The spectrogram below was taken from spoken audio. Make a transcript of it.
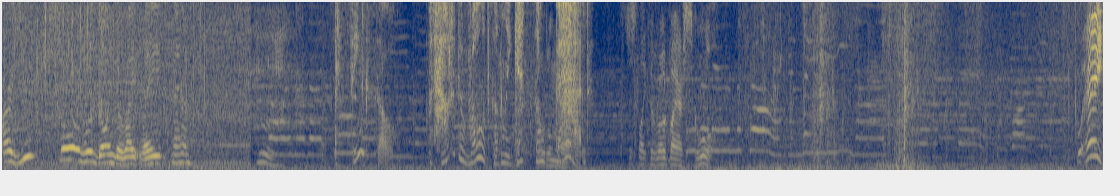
Are you sure we're going the right way, man? I think so. But how did the road suddenly get so Total nuts. bad? It's just like the road by our school. Hey,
